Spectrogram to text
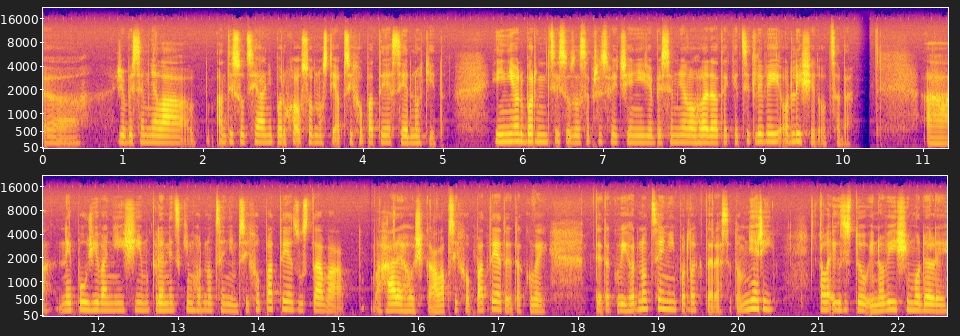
eh, že by se měla antisociální porucha osobnosti a psychopatie sjednotit. Jiní odborníci jsou zase přesvědčeni, že by se mělo hledat, jak je citlivěji odlišit od sebe. A nejpoužívanějším klinickým hodnocením psychopatie zůstává Hareho škála psychopatie, to je takový to je takový hodnocení, podle které se to měří, ale existují i novější modely.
